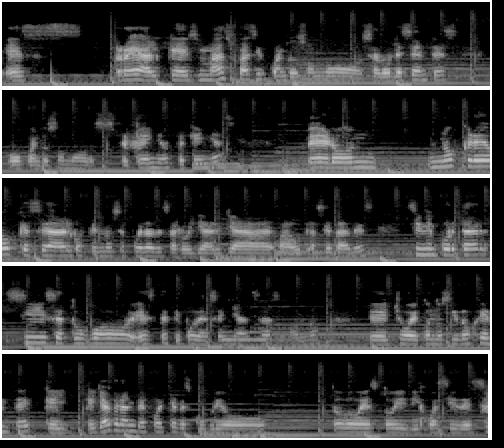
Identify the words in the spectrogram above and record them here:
es real, que es más fácil cuando somos adolescentes o cuando somos pequeños, pequeñas, pero no creo que sea algo que no se pueda desarrollar ya a otras edades, sin importar si se tuvo este tipo de enseñanzas o no. De hecho, he conocido gente que, que ya grande fue que descubrió todo esto y dijo así de sí,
